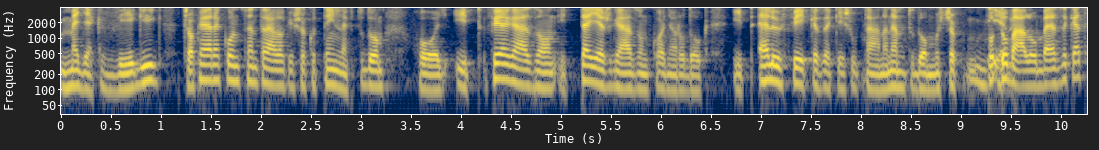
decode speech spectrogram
megyek végig, csak erre koncentrálok, és akkor tényleg tudom, hogy itt félgázon, itt teljes gázon kanyarodok, itt előfékezek, és utána nem tudom, most csak b- dobálom be ezeket.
